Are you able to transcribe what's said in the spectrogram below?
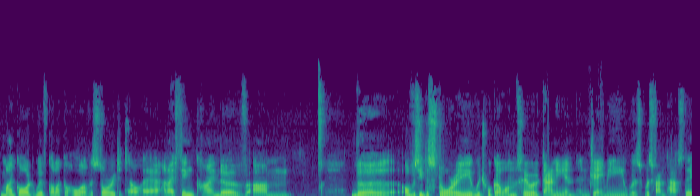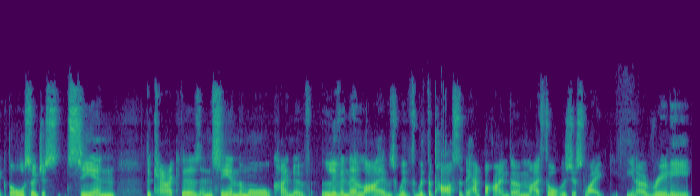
my god, we've got like a whole other story to tell here. And I think kind of um, the obviously the story which we'll go on to of Dani and, and Jamie was was fantastic, but also just seeing the characters and seeing them all kind of living their lives with with the past that they had behind them i thought was just like you know really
